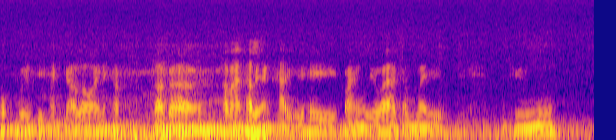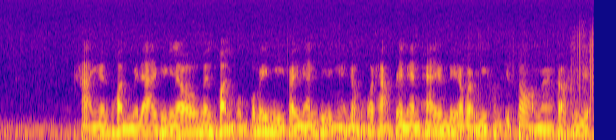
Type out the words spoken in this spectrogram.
หกหมื่นสี่พันเก้าร้อยนะครับแล้วก็ทำมาแถลงไขให้ฟังเลยว่าทำไมถึงขายเงินผ่อนไม่ได้จริงแล้วเงินผ่อนผมก็ไม่มีไฟแนนซ์ที่จริงอะเดี๋ยวผมก็ถามไฟแนนซ์ให้เนื่องจากว่ามีคนติดต่อมาครับเยอะ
